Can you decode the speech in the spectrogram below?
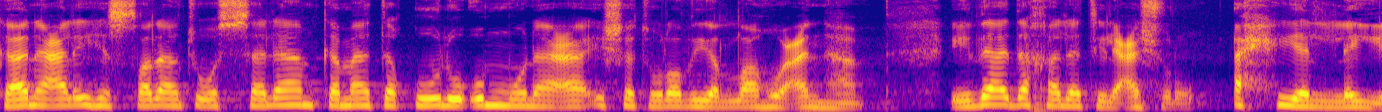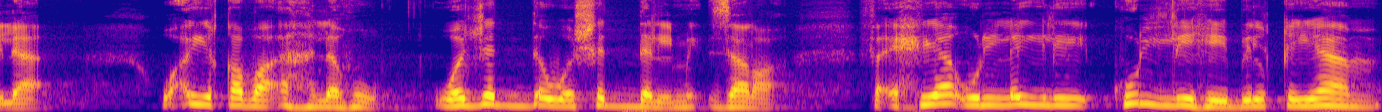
كان عليه الصلاة والسلام كما تقول أمنا عائشة رضي الله عنها إذا دخلت العشر أحيا الليل وأيقظ أهله وجد وشد المئزر فإحياء الليل كله بالقيام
